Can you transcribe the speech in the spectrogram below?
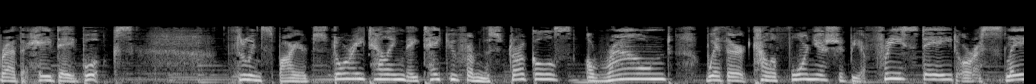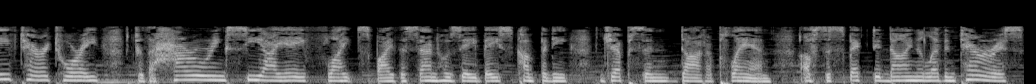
rather Heyday Books. Through inspired storytelling, they take you from the struggles around whether California should be a free state or a slave territory to the harrowing CIA flights by the San Jose based company Jeppesen Data Plan of suspected 9-11 terrorists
